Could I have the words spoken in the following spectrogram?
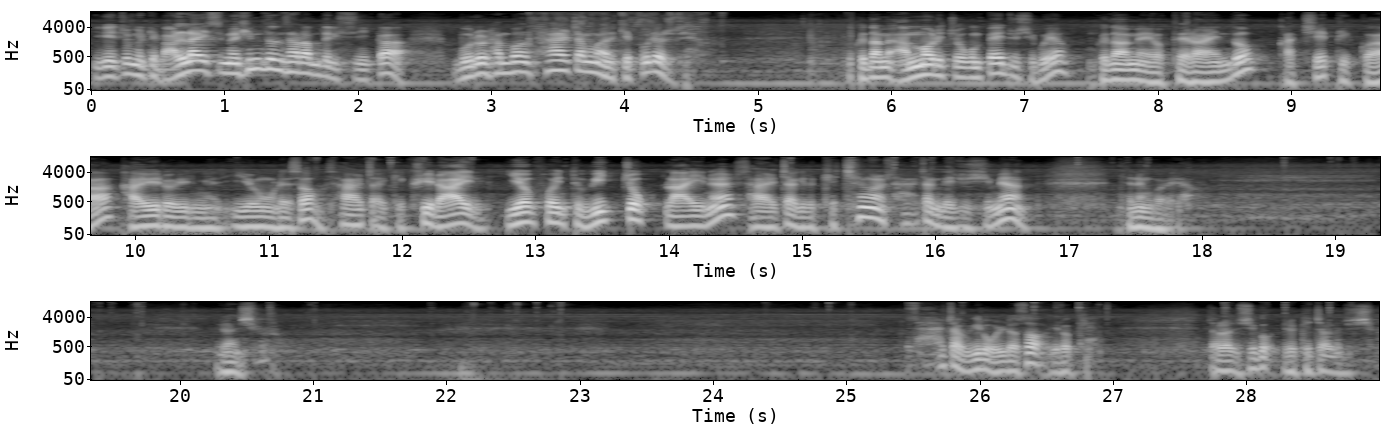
이게 좀 이렇게 말라 있으면 힘든 사람들 있으니까 물을 한번 살짝만 이렇게 뿌려주세요. 그 다음에 앞머리 조금 빼주시고요. 그 다음에 옆에 라인도 같이 빗과 가위로 이용을 해서 살짝 이렇게 귀 라인 이어 포인트 위쪽 라인을 살짝 이렇게 층을 살짝 내주시면 되는 거예요. 이런 식으로. 살짝 위로 올려서 이렇게 잘라주시고 이렇게 잘라주시고.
